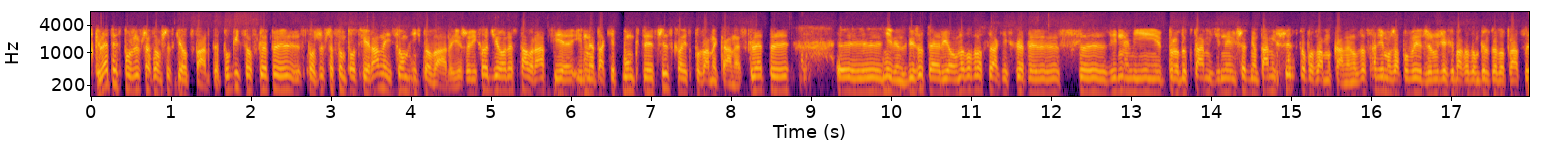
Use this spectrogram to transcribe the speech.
Sklepy spożywcze są wszystkie otwarte. Póki co sklepy spożywcze są potwierane i są w nich towary. Jeżeli chodzi o restauracje, inne takie punkty, wszystko jest pozamykane. Sklepy, yy, nie wiem, z biżuterią, no po prostu jakieś sklepy z, z innymi produktami, z innymi przedmiotami, wszystko pozamykane. No w zasadzie można powiedzieć, że ludzie chyba chodzą tylko do pracy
